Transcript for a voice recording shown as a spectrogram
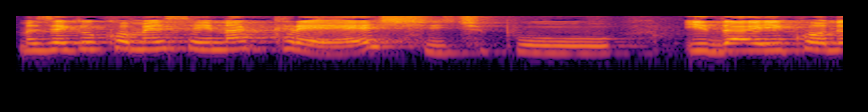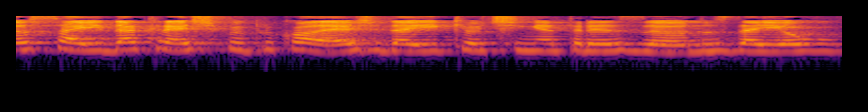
Mas é que eu comecei na creche, tipo. E daí, quando eu saí da creche fui pro colégio, daí que eu tinha três anos, daí eu.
